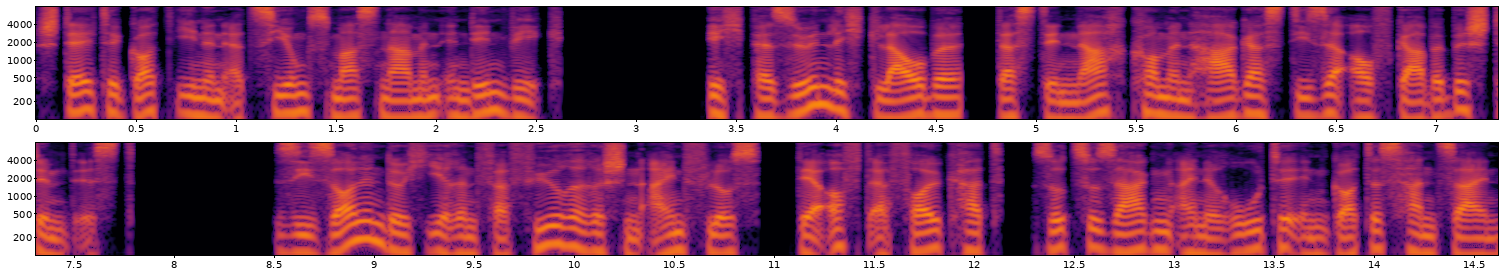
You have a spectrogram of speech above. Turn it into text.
stellte Gott ihnen Erziehungsmaßnahmen in den Weg. Ich persönlich glaube, dass den Nachkommen Hagers diese Aufgabe bestimmt ist. Sie sollen durch ihren verführerischen Einfluss, der oft Erfolg hat, sozusagen eine Route in Gottes Hand sein,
